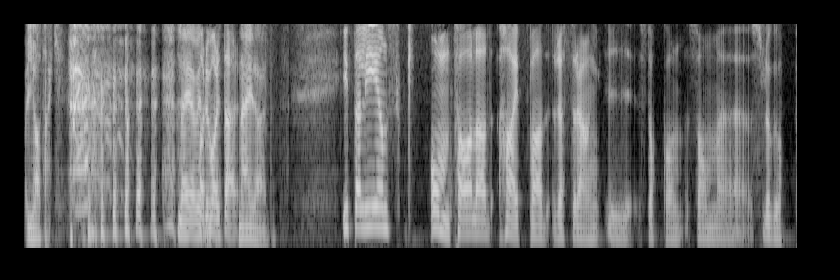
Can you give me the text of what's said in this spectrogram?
Ja tack. Nej, Har du inte. varit där? Nej, det har jag inte. Italiensk, omtalad, hypad restaurang i Stockholm som eh, slog upp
